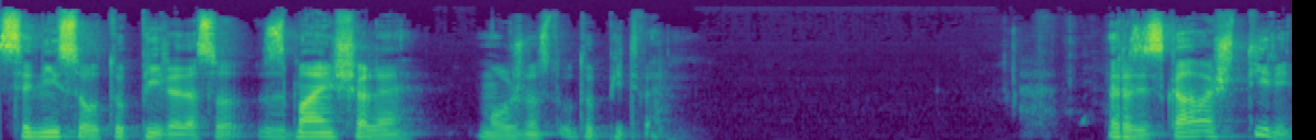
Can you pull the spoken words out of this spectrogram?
se niso utopile, da so zmanjšale možnost utopitve. Raziskava 4.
